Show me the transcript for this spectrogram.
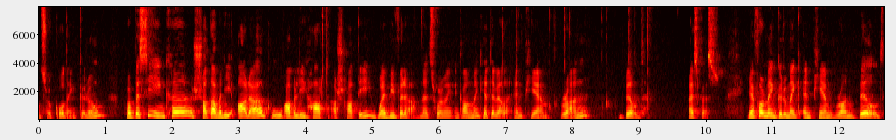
ոնց որ կոդ ենք գրում, որպեսզի ինքը շատ ավելի արագ ու ավելի հարթ աշխատի web-ի վրա։ Նենց որ մենք անում ենք հետևյալը npm run build այսպես։ Երբ որ մենք գրում ենք npm run build,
